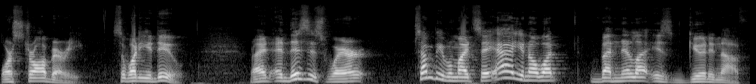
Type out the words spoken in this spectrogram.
or strawberry. So what do you do? Right? And this is where some people might say, ah, you know what? Vanilla is good enough.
